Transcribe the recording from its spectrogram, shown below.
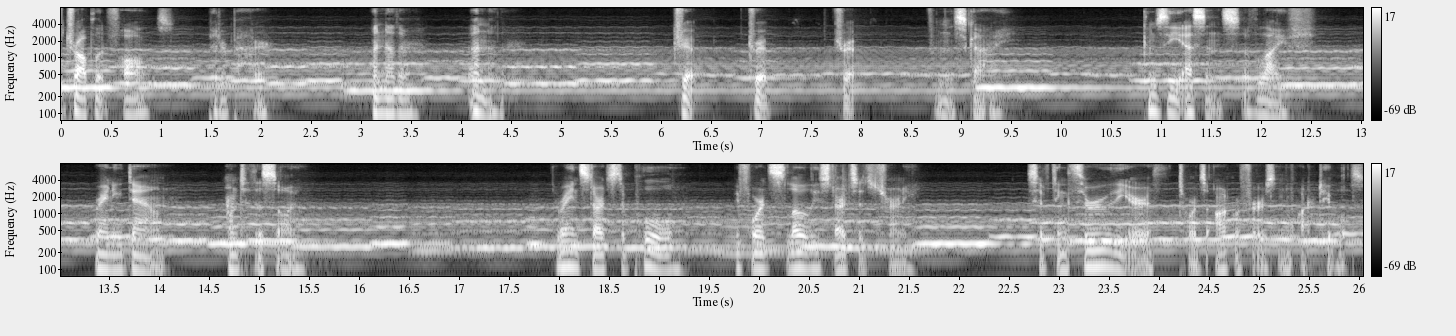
A droplet falls, pitter patter. Another, another. Drip, drip, drip from the sky comes the essence of life raining down onto the soil. The rain starts to pool before it slowly starts its journey sifting through the earth towards aquifers and water tables.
